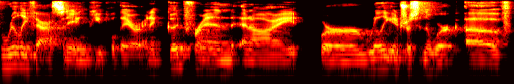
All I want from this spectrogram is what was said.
really fascinating people there, and a good friend and I were really interested in the work of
